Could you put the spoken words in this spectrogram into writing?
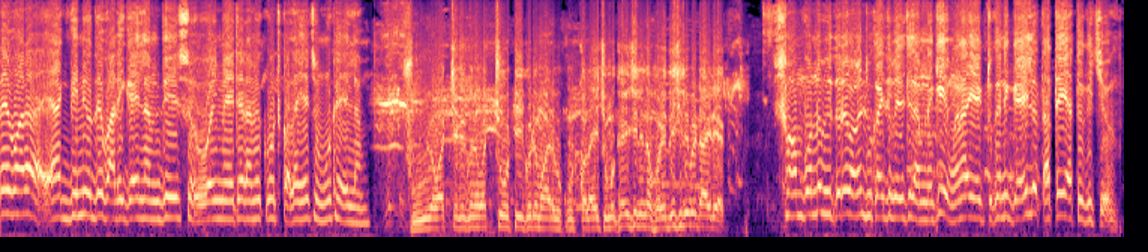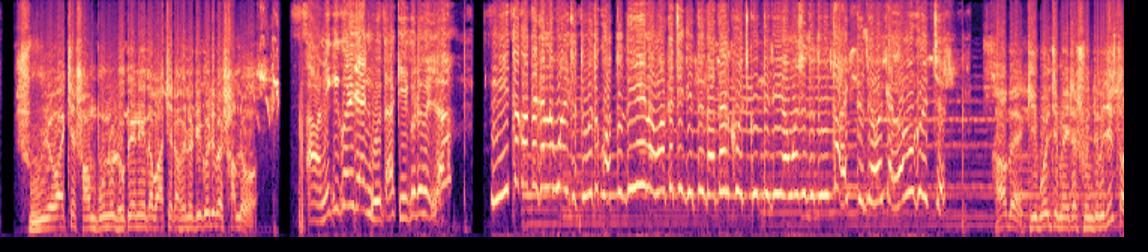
রে বাড়া একদিন ওদের বাড়ি গেলাম দিয়ে ওই মেয়েটার আমি কোট কলাইয়ে চুমু খেলাম। শুয়ে বাচ্চাকে কোনো আবার চটি করে মারবো কুট কলাই চুমু খেয়েছিলি না? ভরে দিয়েছিলি ডাইরেক্ট সম্পূর্ণ ভিতরে আমি ঢুকাইতে পেরেছিলাম নাকি? মানে একটুখানি গেইলো তাতেই এত কিছু। শুয়ে বাচ্চা সম্পূর্ণ ঢুকে নিয়ে তো বাচ্চাটা হলো কি করবে শালো? আমি কি করে জানব? তা কি করে হইল মিথ্যা কথা কেন বলছো? তুমি তো কতদিন আমার কাছে গেতে দাদার খোঁজ করতে গিয়ে আমার সাথে তুমি থাকতে যাওয়া কেলামো করছ। হবে কি বলছে মেয়েটা শুনতে পেয়েছিস তো?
